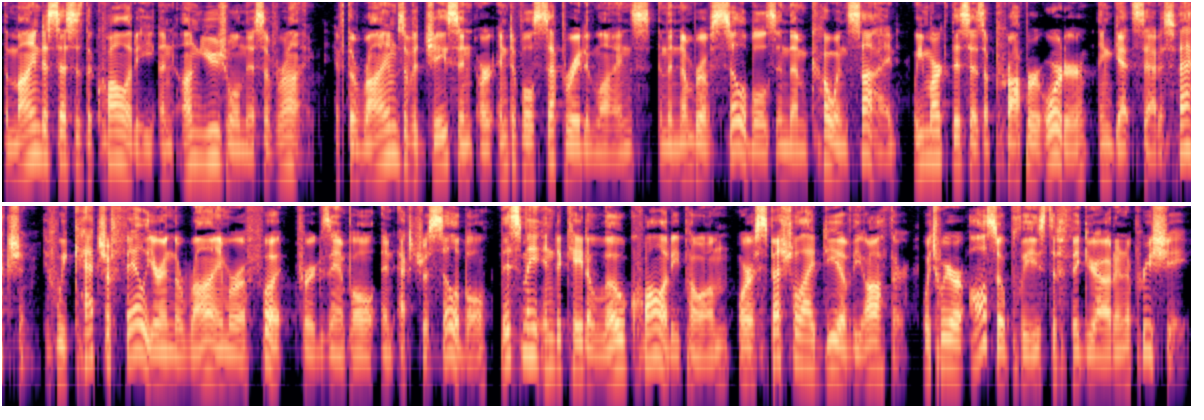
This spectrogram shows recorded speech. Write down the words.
The mind assesses the quality and unusualness of rhyme. If the rhymes of adjacent or interval separated lines and the number of syllables in them coincide, we mark this as a proper order and get satisfaction. If we catch a failure in the rhyme or a foot, for example, an extra syllable, this may indicate a low quality poem or a special idea of the author, which we are also pleased to figure out and appreciate.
